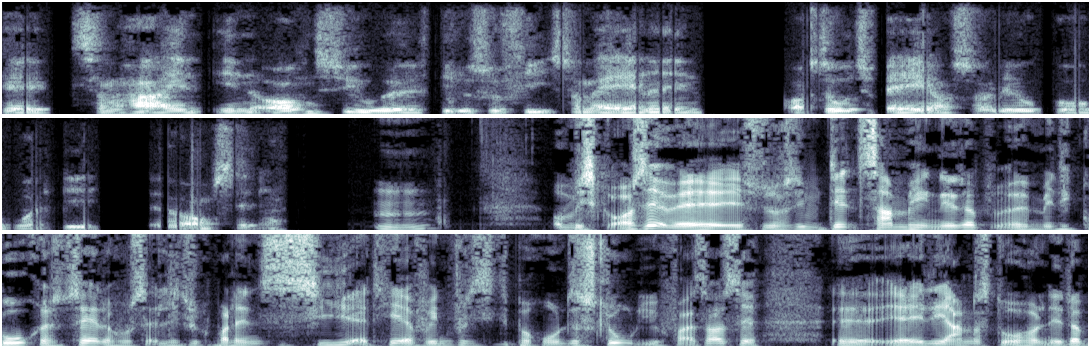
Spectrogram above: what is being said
kan, som har en, en offensiv øh, filosofi, som er andet end at stå tilbage og så leve på hurtige øh, omstillinger. Mm-hmm. Og vi skal også, øh, jeg synes også, i den sammenhæng netop øh, med de gode resultater hos Atletico Paranaense sige, at her for inden for de sidste par runder slog de jo faktisk også øh, ja, et af de andre store hold, netop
